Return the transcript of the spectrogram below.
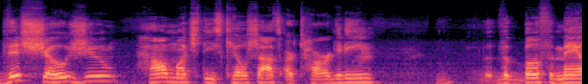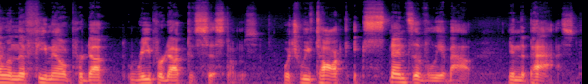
This shows you how much these kill shots are targeting the, both the male and the female product, reproductive systems, which we've talked extensively about in the past.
